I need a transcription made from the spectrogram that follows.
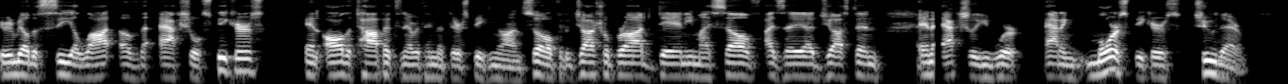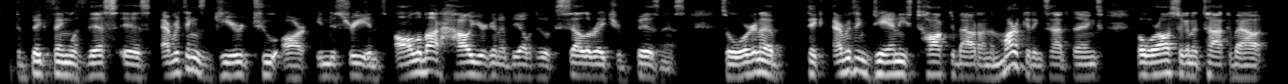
you're going to be able to see a lot of the actual speakers and all the topics and everything that they're speaking on. So for the Joshua Broad, Danny, myself, Isaiah, Justin, and actually we're adding more speakers to there. The big thing with this is everything's geared to our industry and it's all about how you're going to be able to accelerate your business. So we're going to take everything Danny's talked about on the marketing side of things, but we're also going to talk about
